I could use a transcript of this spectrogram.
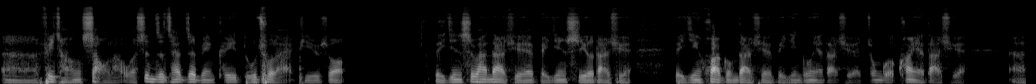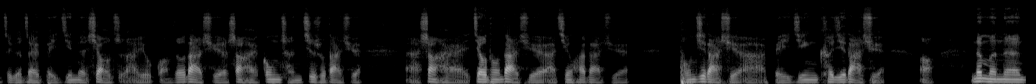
呃非常少了。我甚至在这边可以读出来，比如说，北京师范大学、北京石油大学、北京化工大学、北京工业大学、中国矿业大学，啊，这个在北京的校址还有广州大学、上海工程技术大学，啊，上海交通大学啊，清华大学、同济大学啊，北京科技大学啊，那么呢？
